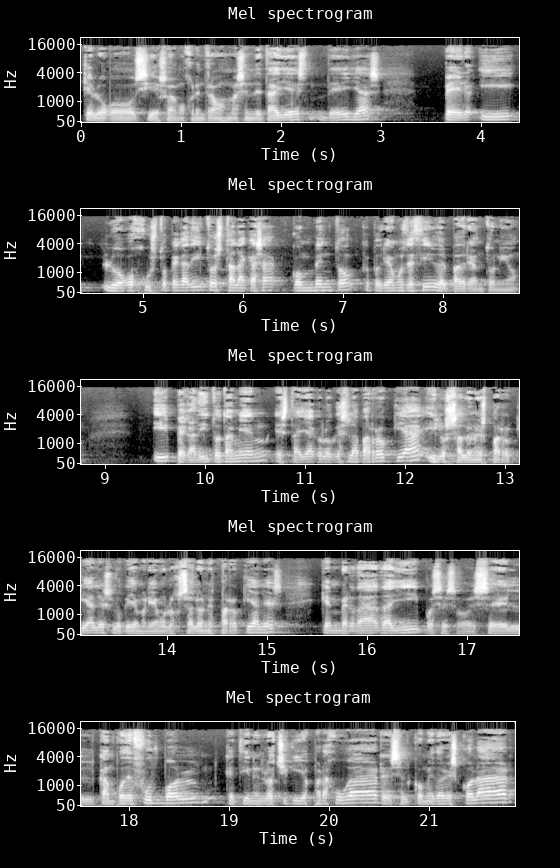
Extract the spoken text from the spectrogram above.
que luego, si eso a lo mejor entramos más en detalles de ellas, pero, y luego justo pegadito está la casa convento, que podríamos decir, del padre Antonio. Y pegadito también está ya con lo que es la parroquia y los salones parroquiales, lo que llamaríamos los salones parroquiales, que en verdad allí, pues eso, es el campo de fútbol que tienen los chiquillos para jugar, es el comedor escolar,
